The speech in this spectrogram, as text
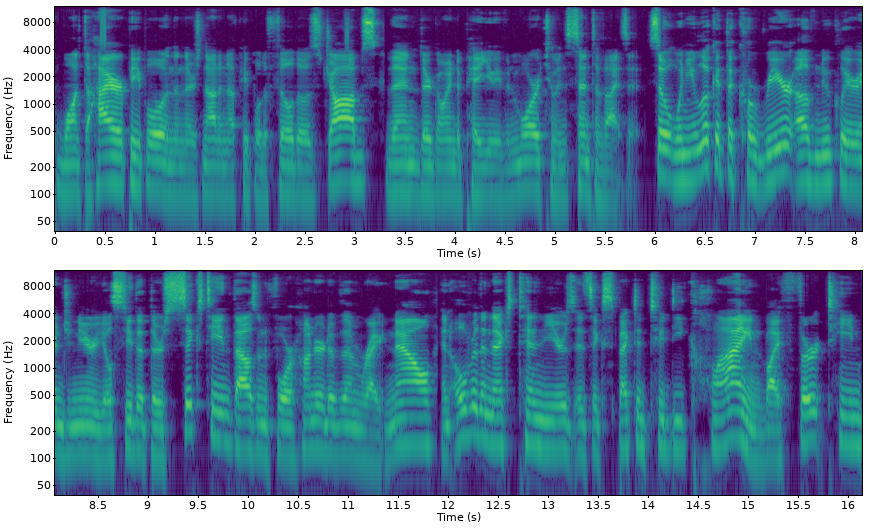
want to hire people and then there's not enough people to fill those jobs, then they're going to pay you even more to incentivize it. So when you look at the career of nuclear engineer, you'll see that there's 16,400 of them right now. And over the next 10 years, it's expected to decline by 13%,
